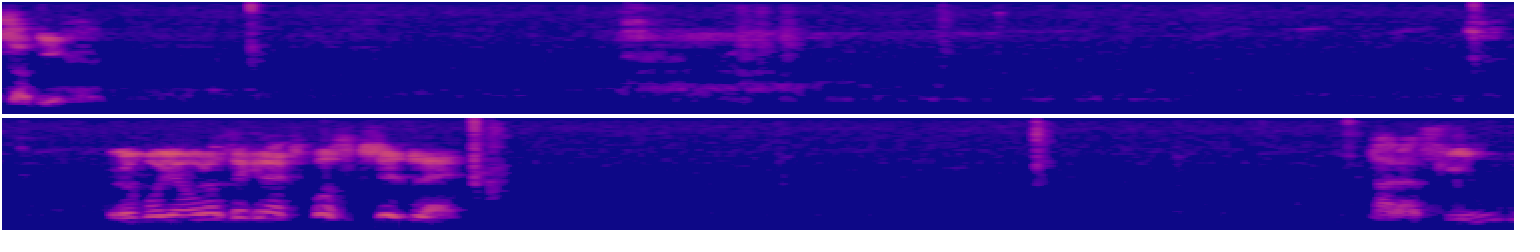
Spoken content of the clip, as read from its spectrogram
Sobie. Próbują rozegrać po skrzydle. Haraslin.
